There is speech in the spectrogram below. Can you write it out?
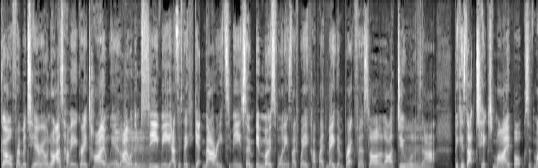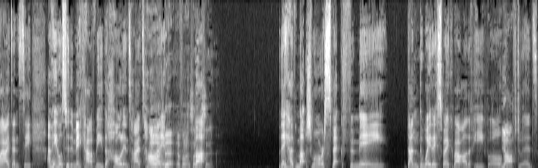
girlfriend material, not as having a great time with. I want them to see mm. me as if they could get married to me. So in most mornings, I'd wake up, I'd make them breakfast, la la la, do all of mm. that because that ticked my box of my identity. And people took the mick out of me the whole entire Oh, time. I bet everyone has but- say. They had much more respect for me than the way they spoke about other people Yeah. afterwards.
